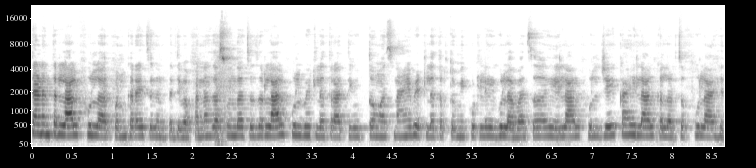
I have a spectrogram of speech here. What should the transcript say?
त्यानंतर लाल फुल अर्पण करायचं गणपती बाप्पांना. जास्वंदाचं जर लाल फुल भेटलं तर अतिउत्तमच नाही भेटलं तर तुम्ही कुठलंही गुलाबाचं हे लाल फुल जे काही लाल कलरचं फुल आहेत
